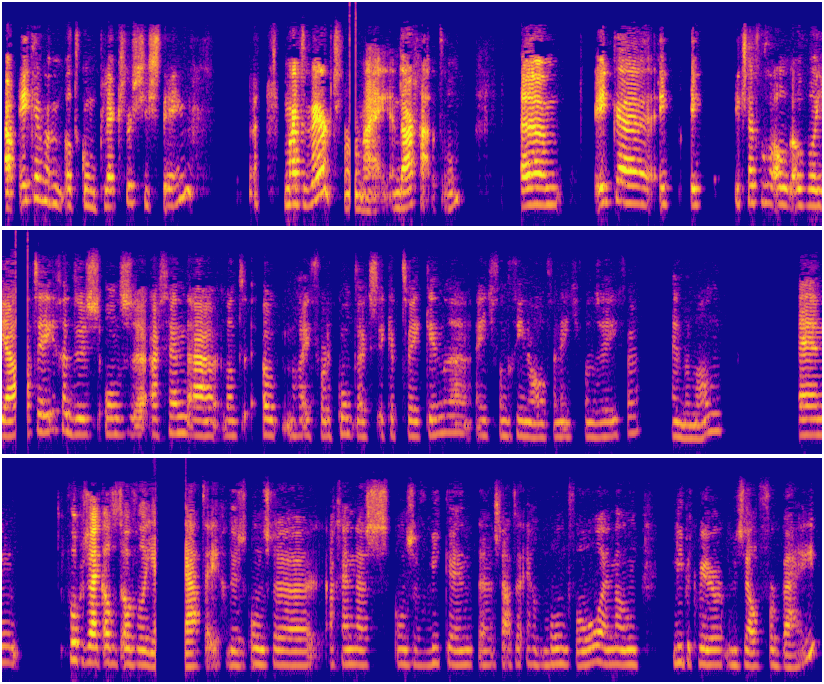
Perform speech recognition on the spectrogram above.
Nou, ik heb een wat complexer systeem. maar het werkt voor mij en daar gaat het om. Ehm, ik, uh, ik, ik, ik zei vroeger altijd wel ja tegen. Dus onze agenda, want ook nog even voor de context. Ik heb twee kinderen. Eentje van 3,5 en eentje van 7. En mijn man. En vroeger zei ik altijd overal ja, tegen. Dus onze agenda's, onze weekend uh, zaten echt bomvol. En dan liep ik weer mezelf voorbij.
